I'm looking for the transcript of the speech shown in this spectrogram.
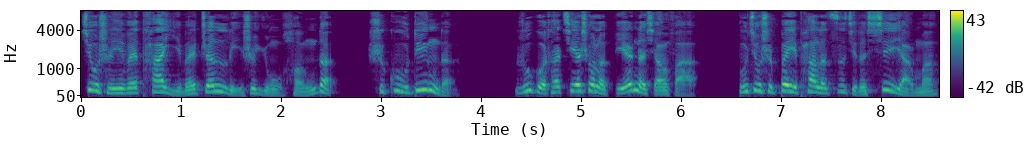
就是因为他以为真理是永恒的，是固定的。如果他接受了别人的想法，不就是背叛了自己的信仰吗？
